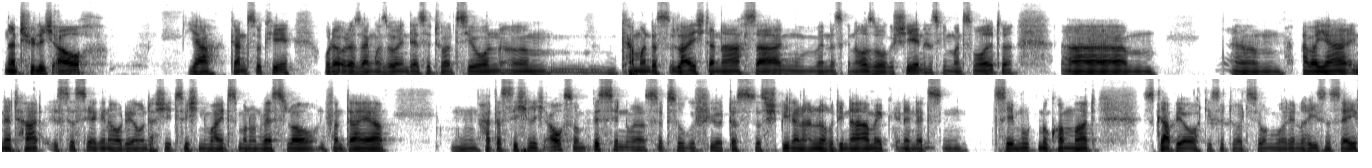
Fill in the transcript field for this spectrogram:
natürlich auch ja, ganz okay. Oder, oder sagen wir so, in der Situation ähm, kann man das leicht danach sagen, wenn das genauso geschehen ist, wie man es wollte. Ähm, ähm, aber ja, in der Tat ist das ja genau der Unterschied zwischen Weizmann und Westlow. Und von daher mh, hm, hat das sicherlich auch so ein bisschen was dazu geführt, dass das Spiel eine andere Dynamik in den letzten zehn Minuten bekommen hat. Es gab ja auch die Situation, wo er den riesen Safe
